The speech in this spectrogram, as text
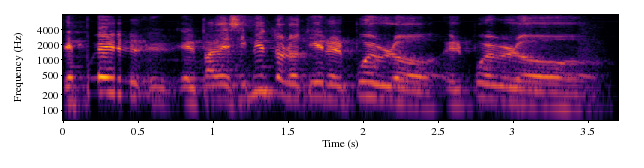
después el, padecimiento lo tiene el pueblo, el pueblo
